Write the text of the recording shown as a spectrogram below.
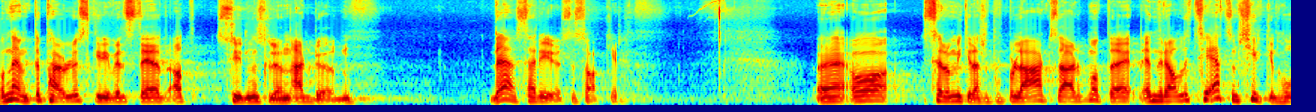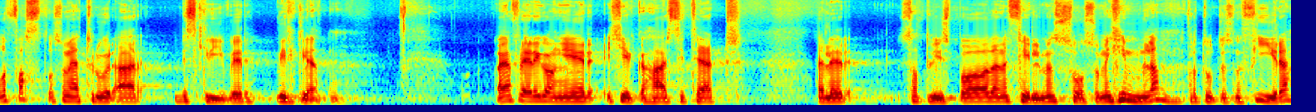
Og nevnte Paulus skriver et sted at syndens lønn er døden. Det er seriøse saker. Eh, og Selv om ikke det er så populært, så er det på en måte en realitet som Kirken holder fast, og som jeg tror er, beskriver virkeligheten. Og Jeg har flere ganger i kirka her sitert eller satt lys på denne filmen 'Så som i himmelen' fra 2004.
